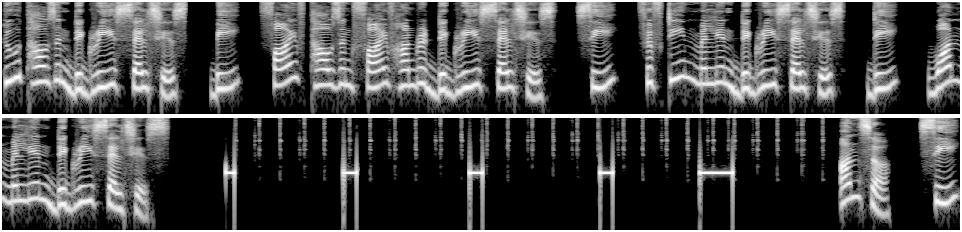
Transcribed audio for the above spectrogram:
2000 degrees Celsius. B. 5500 degrees Celsius. C. 15 million degrees Celsius. D. 1 million degrees Celsius. Answer C.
